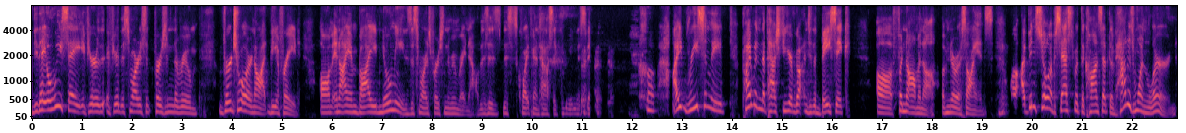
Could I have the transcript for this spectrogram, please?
do they always say if you're if you're the smartest person in the room virtual or not be afraid um and i am by no means the smartest person in the room right now this is this is quite fantastic to be in this I recently, probably within the past year, I've gotten to the basic uh, phenomena of neuroscience. Uh, I've been so obsessed with the concept of how does one learn?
